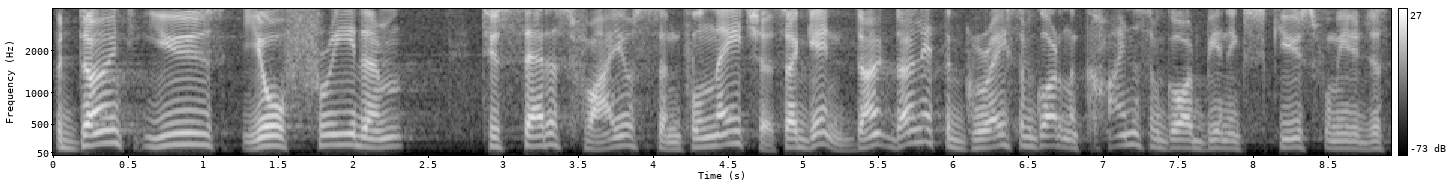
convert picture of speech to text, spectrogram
But don't use your freedom to satisfy your sinful nature. So again, don't, don't let the grace of God and the kindness of God be an excuse for me to just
